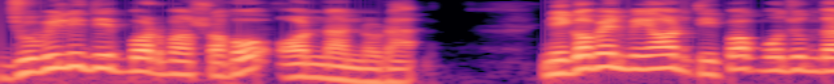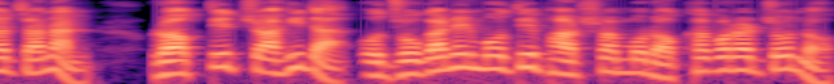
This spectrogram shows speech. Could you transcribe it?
জুবিলি দেববর্মা সহ অন্যান্যরা। নিগমের মেয়র দীপক মজুমদার জানান, রক্তের চাহিদা ও যোগানের মধ্যে ভারসাম্য রক্ষা করার জন্য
